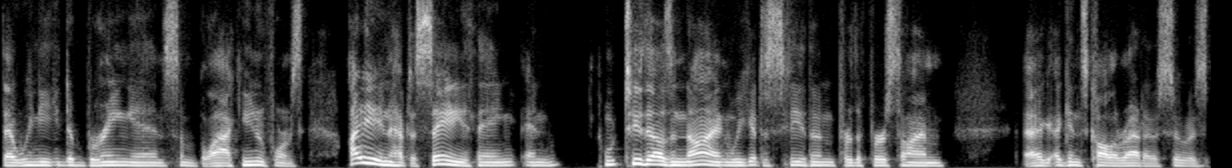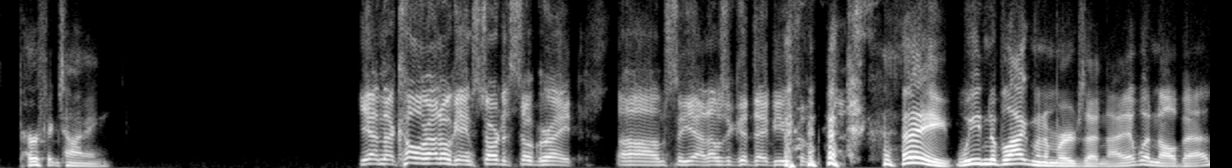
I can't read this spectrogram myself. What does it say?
that we need to bring in some black uniforms. I didn't have to say anything. And 2009, we get to see them for the first time against Colorado. So it was perfect timing. Yeah, and that Colorado game started so great. Um, so yeah, that was a good debut for the hey, Weeden to Blackmon emerged that night. It wasn't all bad.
